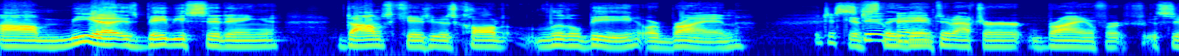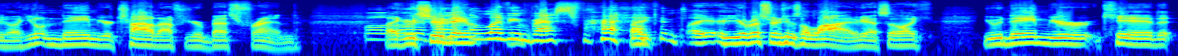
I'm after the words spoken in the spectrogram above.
Um, Mia is babysitting Dom's kid, who is called Little B or Brian. Which is Because stupid. they named him after Brian for so like you don't name your child after your best friend. well, like, or they should name- a living best friend. like, like your best friend who's alive. Yeah, so like you would name your kid.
